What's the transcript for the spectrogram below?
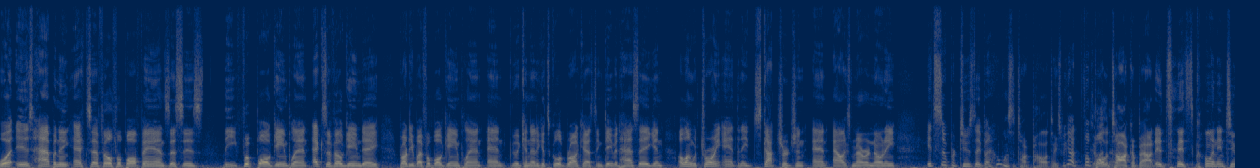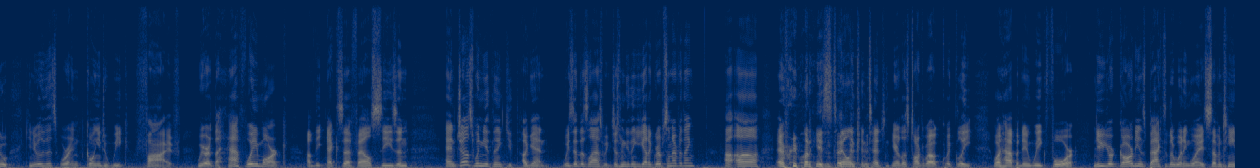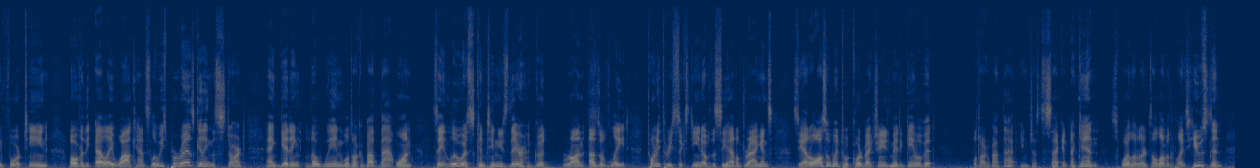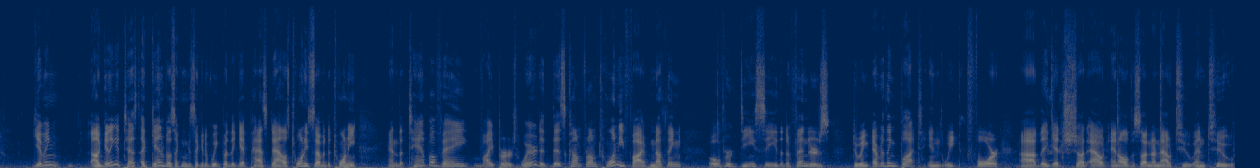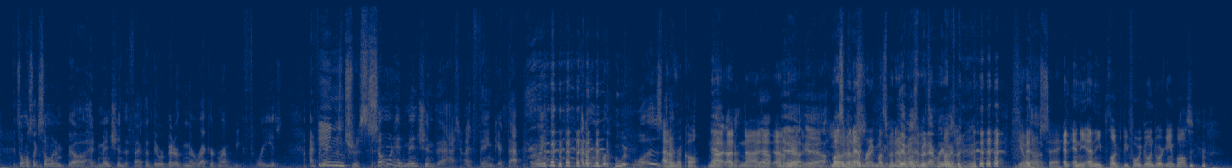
What is happening, XFL football fans? This is the football game plan, XFL game day, brought to you by Football Game Plan and the Connecticut School of Broadcasting. David Hassagen, along with Troy Anthony, Scott Churchin, and Alex Marinoni. It's Super Tuesday, but who wants to talk politics? We got football God, to no. talk about. It's it's going into. Can you believe this? We're in, going into week five. We are at the halfway mark of the XFL season, and just when you think you again, we said this last week. Just when you think you got a grips on everything, uh-uh. Everybody is still in contention here. Let's talk about quickly what happened in week four. New York Guardians back to their winning ways, 17-14 over the LA Wildcats. Luis Perez getting the start and getting the win. We'll talk about that one. St. Louis continues their good run as of late, 23-16 over the Seattle Dragons. Seattle also went to a quarterback change, made a game of it. We'll talk about that in just a second. Again, spoiler alerts all over the place. Houston giving uh, getting a test again for the second consecutive week, but they get past Dallas 27 to 20. And the Tampa Bay Vipers, where did this come from? 25 nothing over DC. The defenders doing everything but in week four. Uh, they get shut out and all of a sudden are now two and two. It's almost like someone uh, had mentioned the fact that they were better than their record around week three. It's- I forget who's- Interesting. Someone had mentioned that. I think at that point, I don't remember who it was. I don't recall. No, Yeah, I don't no, I, No. I don't Yeah, hear. yeah. Must have been Emery. Must have been Emery. Yeah, must have been Emery. Must have- Yo no say. and any any plugs before we go into our game balls?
